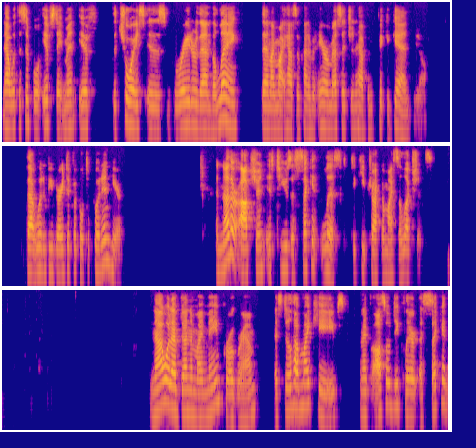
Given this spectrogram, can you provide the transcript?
Now with the simple if statement, if the choice is greater than the length, then I might have some kind of an error message and have them pick again, you know. That wouldn't be very difficult to put in here. Another option is to use a second list to keep track of my selections. Now what I've done in my main program, I still have my caves, and I've also declared a second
